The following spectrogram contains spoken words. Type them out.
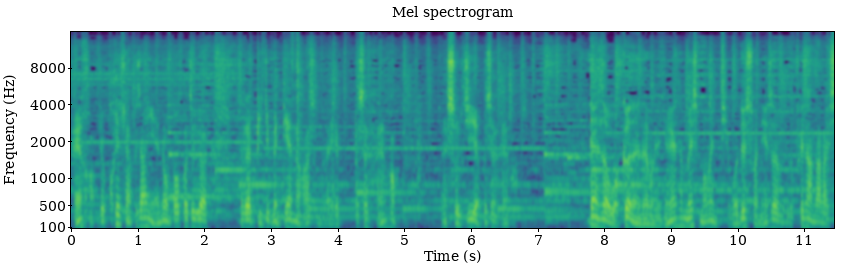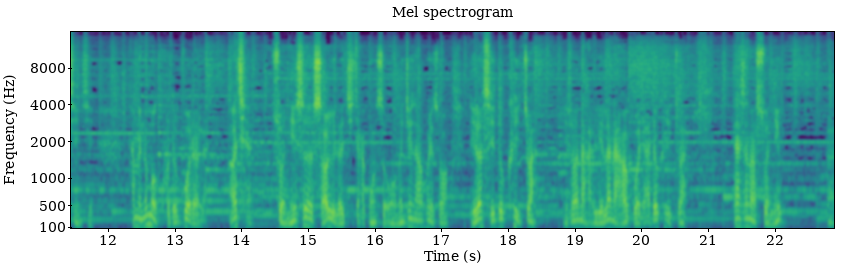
很好，就亏损非常严重，包括这个它的笔记本电脑啊什么的也不是很好，手机也不是很好。但是我个人认为应该是没什么问题，我对索尼是有非常大的信心，他们那么苦都过得来，而且索尼是少有的几家公司，我们经常会说离了谁都可以赚，你说哪离了哪个国家都可以赚，但是呢，索尼，呃，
